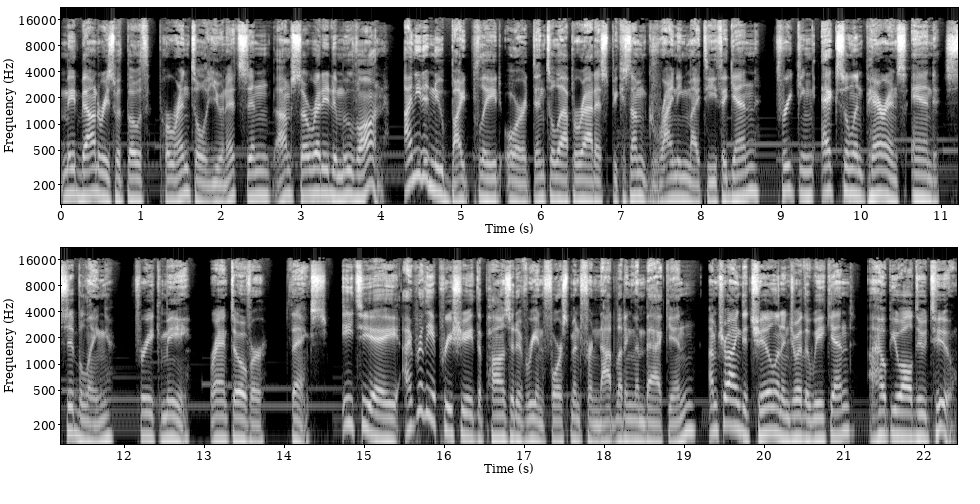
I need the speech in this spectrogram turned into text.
made boundaries with both parental units, and I'm so ready to move on. I need a new bite plate or dental apparatus because I'm grinding my teeth again. Freaking excellent parents and sibling. Freak me. Rant over. Thanks. ETA, I really appreciate the positive reinforcement for not letting them back in. I'm trying to chill and enjoy the weekend. I hope you all do too.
